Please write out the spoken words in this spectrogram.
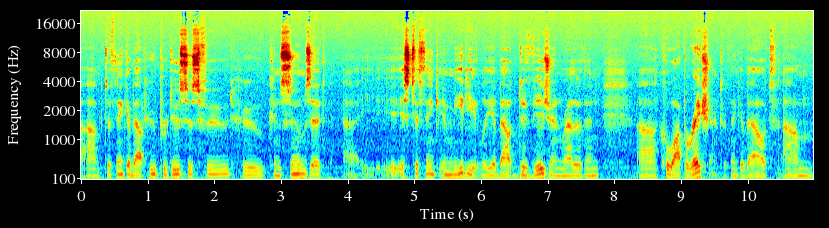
Um, to think about who produces food, who consumes it, uh, is to think immediately about division rather than uh, cooperation, to think about um,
